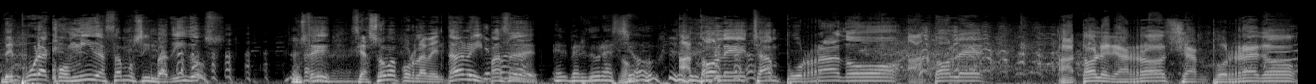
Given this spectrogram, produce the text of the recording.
De pura comida estamos invadidos. Usted se asoma por la ventana y ¿Qué pasa El verdura ¿no? show. atole, champurrado, atole, atole de arroz, champurrado,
